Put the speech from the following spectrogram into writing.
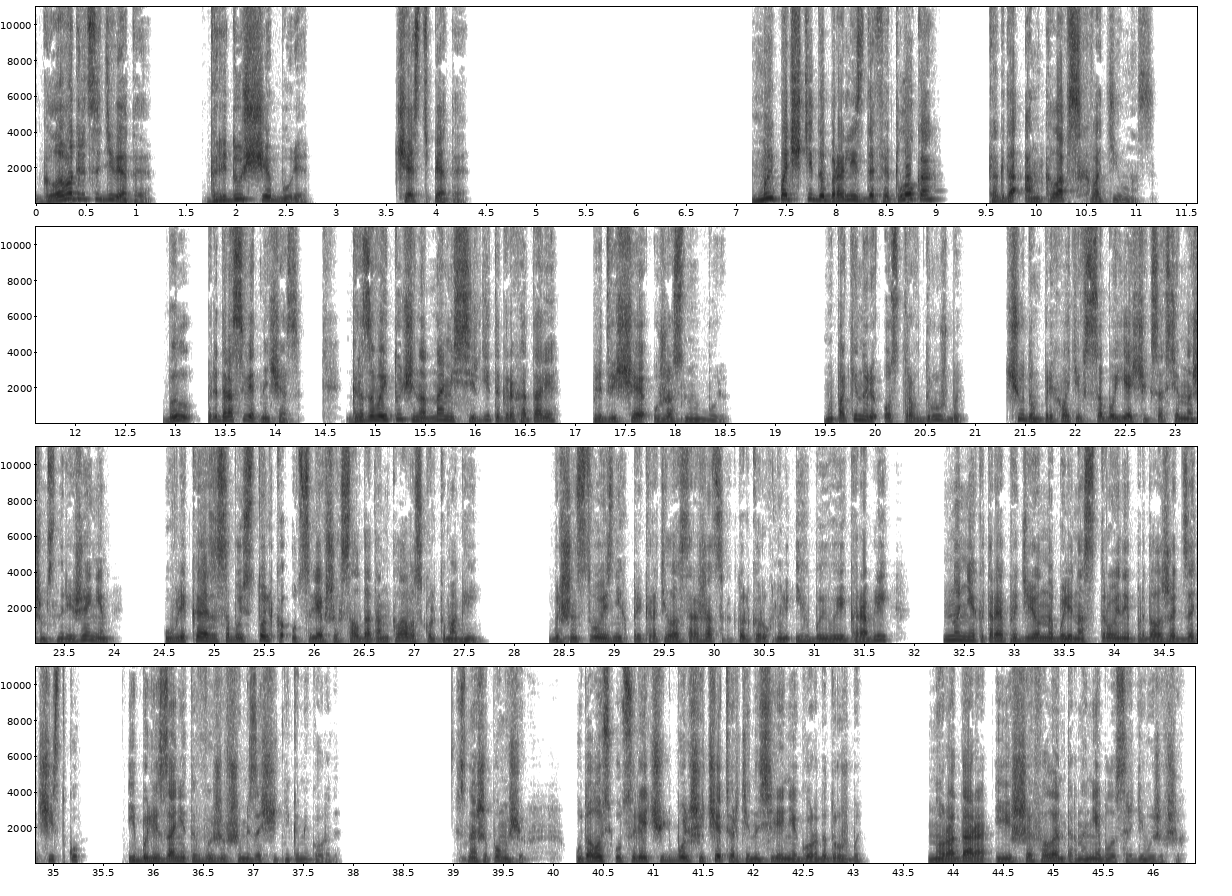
Глава 39. Грядущая буря. Часть 5. Мы почти добрались до Фетлока, когда Анклав схватил нас. Был предрассветный час. Грозовые тучи над нами сердито грохотали, предвещая ужасную бурю. Мы покинули остров Дружбы, чудом прихватив с собой ящик со всем нашим снаряжением, увлекая за собой столько уцелевших солдат Анклава, сколько могли. Большинство из них прекратило сражаться, как только рухнули их боевые корабли, но некоторые определенно были настроены продолжать зачистку и были заняты выжившими защитниками города. С нашей помощью удалось уцелеть чуть больше четверти населения города Дружбы, но Радара и шефа Лентерна не было среди выживших.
